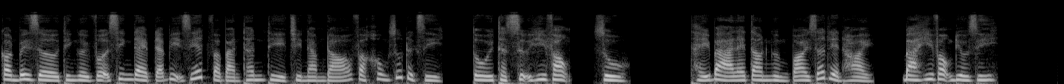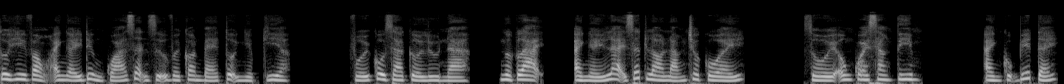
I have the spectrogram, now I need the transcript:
Còn bây giờ thì người vợ xinh đẹp đã bị giết và bản thân thì chỉ nằm đó và không giúp được gì. Tôi thật sự hy vọng, dù thấy bà leton ngừng boy rớt liền hỏi, bà hy vọng điều gì? Tôi hy vọng anh ấy đừng quá giận dữ với con bé tội nghiệp kia. Với cô ra cờ luna, ngược lại, anh ấy lại rất lo lắng cho cô ấy. Rồi ông quay sang tim. Anh cũng biết đấy,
